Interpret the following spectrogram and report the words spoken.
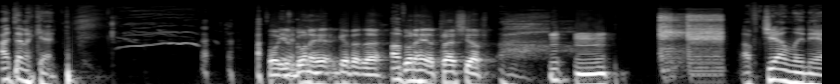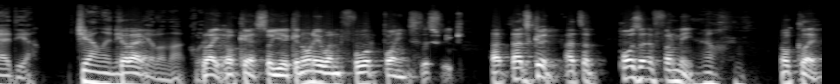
I didn't ken. Oh, you're going to hit, give it the. You're going to hit the pressure. I've generally no idea. Generally no Correct. idea on that clue. Right. Okay. So you can only win four points this week. That, that's good. That's a positive for me. Okay.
